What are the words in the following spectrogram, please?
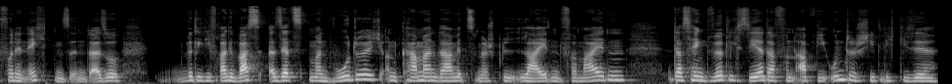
von den echten sind. Also wirklich die Frage, was ersetzt man wodurch und kann man damit zum Beispiel Leiden vermeiden? Das hängt wirklich sehr davon ab, wie unterschiedlich diese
